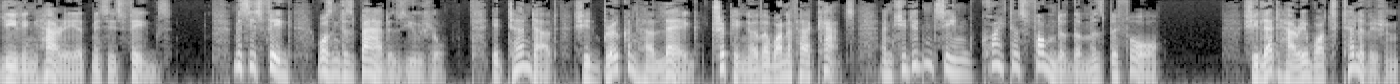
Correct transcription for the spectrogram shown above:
leaving Harry at Mrs. Figg's. Mrs. Figg wasn't as bad as usual. It turned out she had broken her leg tripping over one of her cats, and she didn't seem quite as fond of them as before. She let Harry watch television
